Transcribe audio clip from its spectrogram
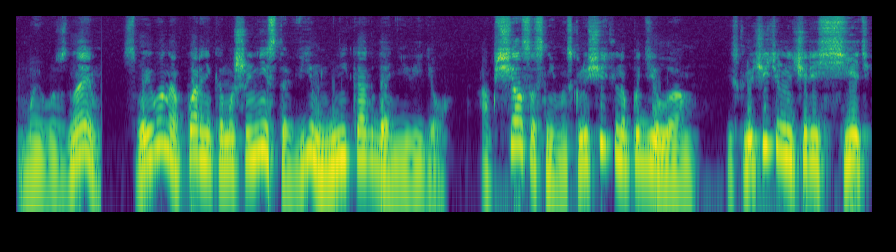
Мы его знаем. Своего напарника-машиниста Вим никогда не видел. Общался с ним исключительно по делам, исключительно через сеть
